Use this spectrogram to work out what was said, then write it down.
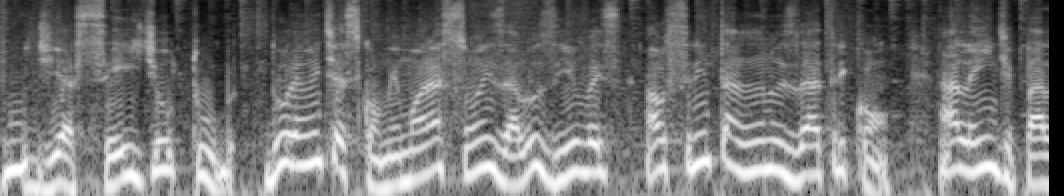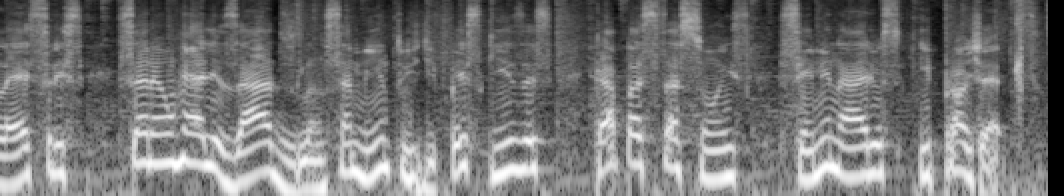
no dia 6 de outubro, durante as comemorações alusivas aos 30 anos da Tricom. Além de palestras, serão realizados lançamentos de pesquisas, capacitações, seminários e projetos.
